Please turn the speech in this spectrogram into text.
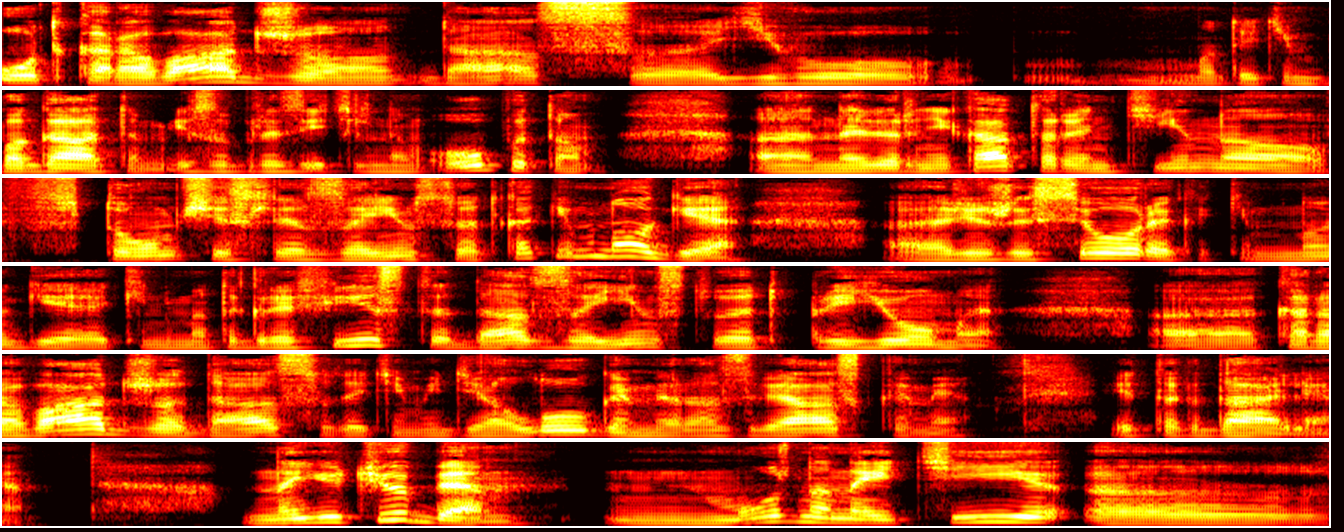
от Караваджо, да, с его вот этим богатым изобразительным опытом, э, наверняка Тарантино в том числе заимствует, как и многие э, режиссеры, как и многие кинематографисты, да, заимствуют приемы Э, Караваджо, да, с вот этими диалогами, развязками и так далее. На YouTube можно найти, э,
